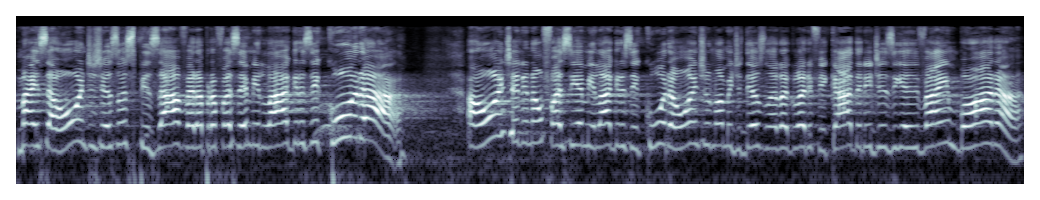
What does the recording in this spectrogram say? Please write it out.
Mas aonde Jesus pisava era para fazer milagres e cura. Aonde ele não fazia milagres e cura, onde o nome de Deus não era glorificado, ele dizia: vai embora,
